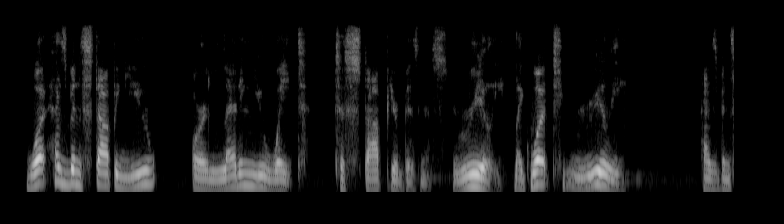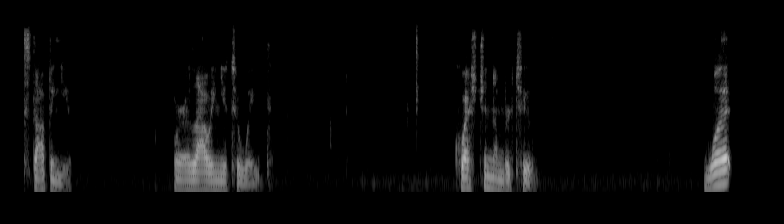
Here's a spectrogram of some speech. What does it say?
what has been stopping you or letting you wait to stop your business? Really? Like, what really has been stopping you or allowing you to wait? Question number two What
